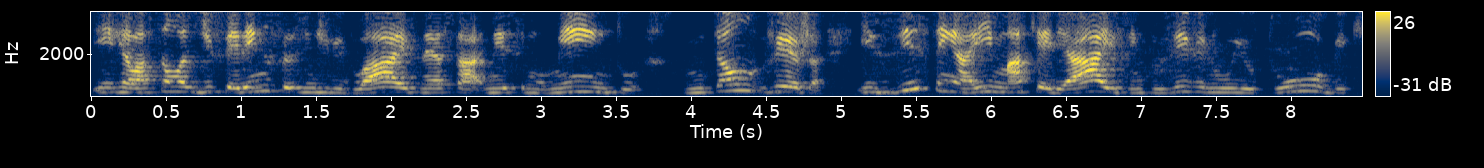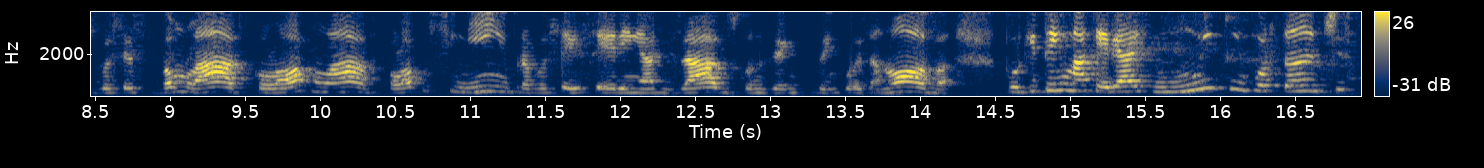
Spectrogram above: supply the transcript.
em relação às diferenças individuais nessa, nesse momento. Então, veja, existem aí materiais, inclusive no YouTube, que vocês vão lá, colocam lá, colocam o sininho para vocês serem avisados quando vem, vem, coisa nova, porque tem materiais muito importantes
